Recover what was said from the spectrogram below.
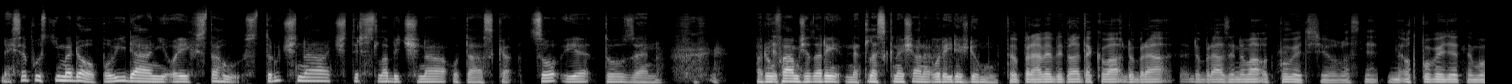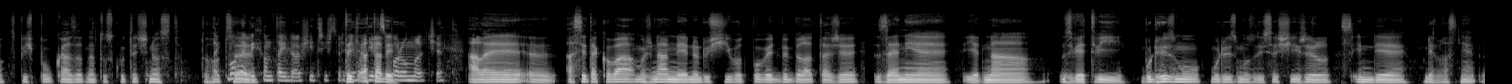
Než se pustíme do povídání o jejich vztahu, stručná čtyřslabičná otázka. Co je to zen? A doufám, že tady netleskneš a neodejdeš domů. To právě by byla taková dobrá, dobrá zenová odpověď, že jo, vlastně neodpovědět nebo spíš poukázat na tu skutečnost toho, tak co mohli je... bychom tady další tři čtvrtě hodiny sporu mlčet. Ale e, asi taková možná nejjednodušší odpověď by byla ta, že zen je jedna z větví buddhismu. Buddhismus, když se šířil z Indie, kde vlastně eh,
